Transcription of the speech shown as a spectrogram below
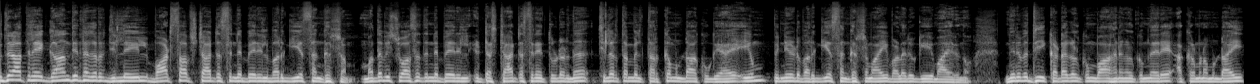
ഗുജറാത്തിലെ ഗാന്ധിനഗർ ജില്ലയിൽ വാട്സാപ്പ് സ്റ്റാറ്റസിന്റെ പേരിൽ വർഗീയ സംഘർഷം. മതവിശ്വാസത്തിന്റെ പേരിൽ ഇട്ട സ്റ്റാറ്റസിനെ തുടർന്ന് ചിലർ തമ്മിൽ തർക്കമുണ്ടാക്കുകയും പിന്നീട് വർഗീയ സംഘർഷമായി വളരുകയുമായിരുന്നു. നിരവധി കടകൾക്കും വാഹനങ്ങൾക്കും നേരെ ആക്രമണമുണ്ടായി.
